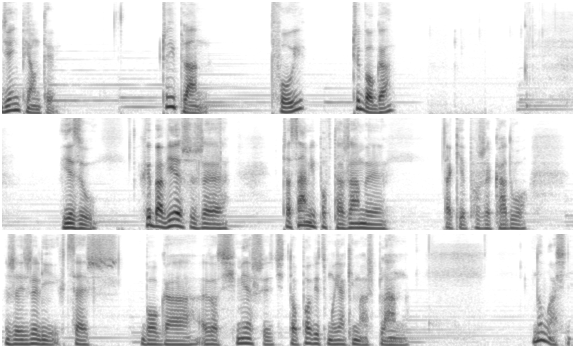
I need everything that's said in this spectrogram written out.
Dzień piąty. Czyj plan? Twój czy Boga? Jezu, chyba wiesz, że czasami powtarzamy takie porzekadło, że jeżeli chcesz Boga rozśmieszyć, to powiedz mu, jaki masz plan. No właśnie.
